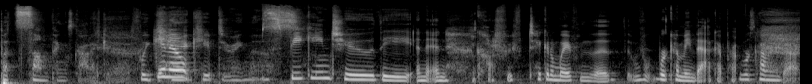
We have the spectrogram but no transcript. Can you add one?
But something's got to give. We You can't know, keep doing this. Speaking to the and and gosh, we've taken away from the. We're coming back. I promise. We're coming back.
